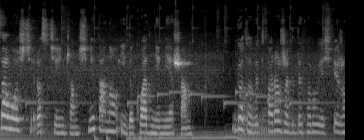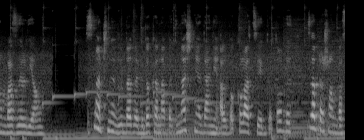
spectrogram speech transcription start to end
Całość rozcieńczam śmietaną i dokładnie mieszam. Gotowy twarożek dekoruję świeżą bazylią. Smaczny dodatek do kanapek na śniadanie albo kolację gotowy. Zapraszam Was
